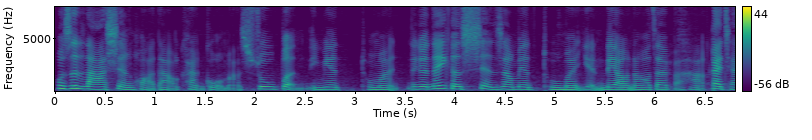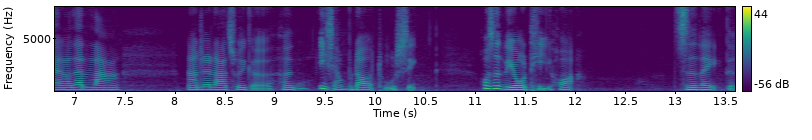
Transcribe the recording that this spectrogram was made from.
或是拉线画，大家有看过吗？书本里面涂满那个那个线上面涂满颜料，然后再把它盖起来，然后再拉，然后就拉出一个很意想不到的图形，或是流体画之类的，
